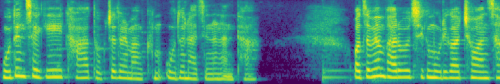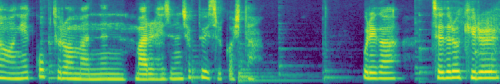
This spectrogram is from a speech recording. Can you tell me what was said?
모든 책이 다 독자들만큼 우둔하지는 않다. 어쩌면 바로 지금 우리가 처한 상황에 꼭 들어맞는 말을 해주는 책도 있을 것이다. 우리가 제대로 귀를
